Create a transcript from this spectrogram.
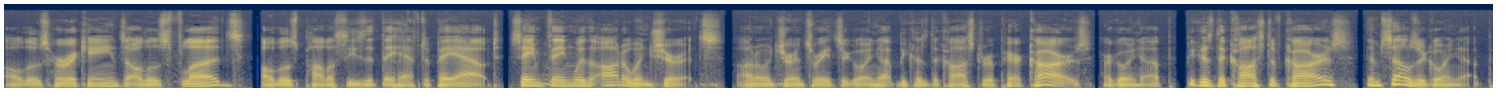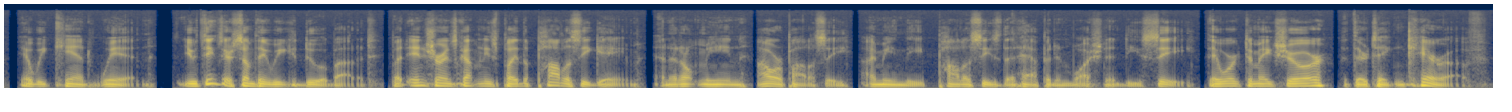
all those hurricanes, all those floods, all those policies that they have to pay out. Same thing with auto insurance. Auto insurance rates are going up because the cost to repair cars are going up, because the cost of cars themselves are going up. And we can't win. You'd think there's something we could do about it, but insurance companies play the policy game, and I don't mean our policy, I mean the policies that happen in Washington, D.C. They work to make sure that they're taken care of.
